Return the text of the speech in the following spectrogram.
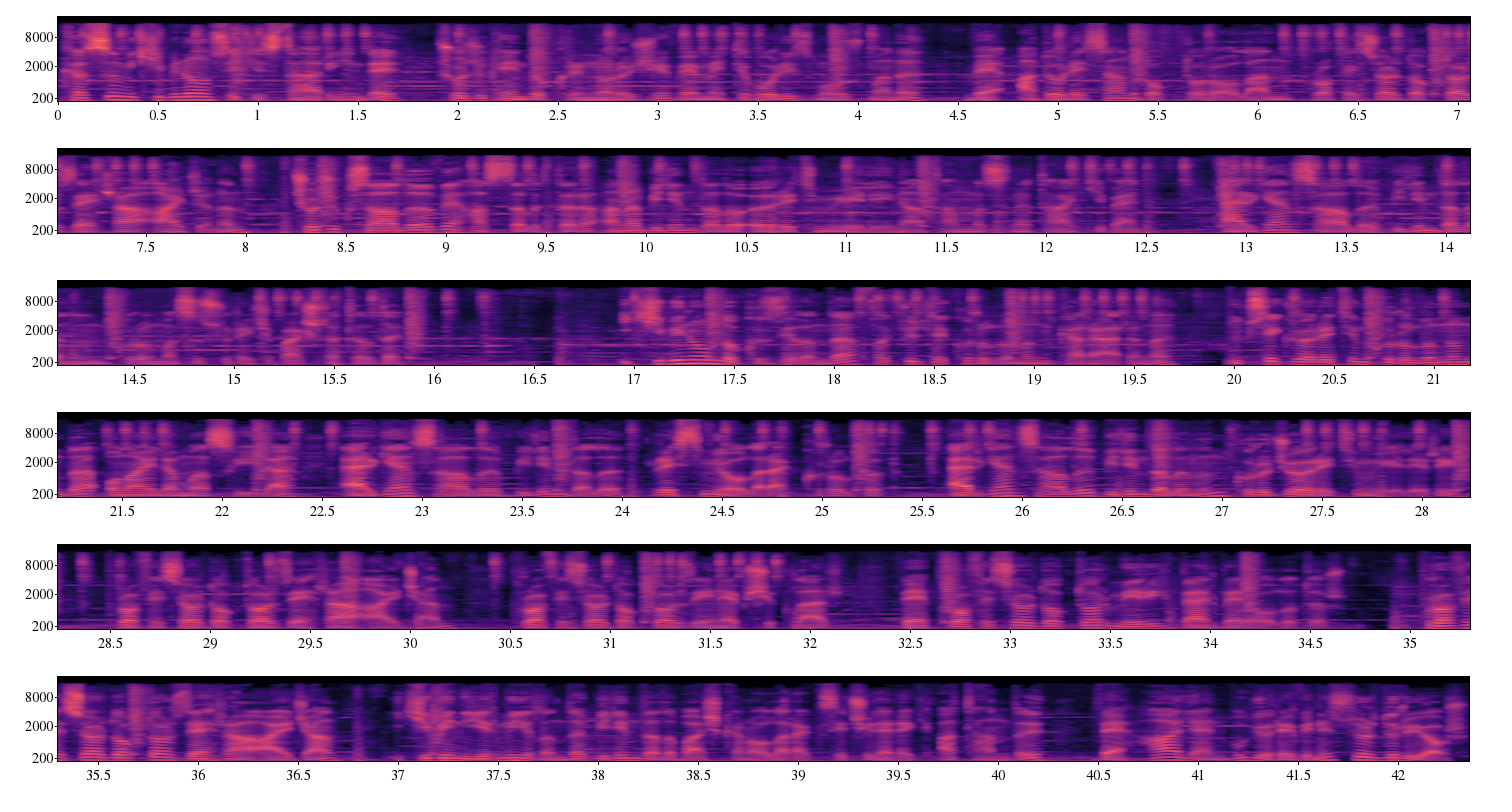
Kasım 2018 tarihinde çocuk endokrinoloji ve metabolizma uzmanı ve adolesan doktoru olan Profesör Doktor Zehra Aycan'ın çocuk sağlığı ve hastalıkları ana bilim dalı öğretim üyeliğine atanmasını takiben ergen sağlığı bilim dalının kurulması süreci başlatıldı. 2019 yılında fakülte kurulunun kararını Yükseköğretim Kurulu'nun da onaylamasıyla Ergen Sağlığı Bilim Dalı resmi olarak kuruldu. Ergen Sağlığı Bilim Dalı'nın kurucu öğretim üyeleri Profesör Doktor Zehra Aycan, Profesör Doktor Zeynep Şıklar ve Profesör Doktor Merih Berberoğlu'dur. Profesör Doktor Zehra Aycan 2020 yılında Bilim Dalı Başkanı olarak seçilerek atandı ve halen bu görevini sürdürüyor.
